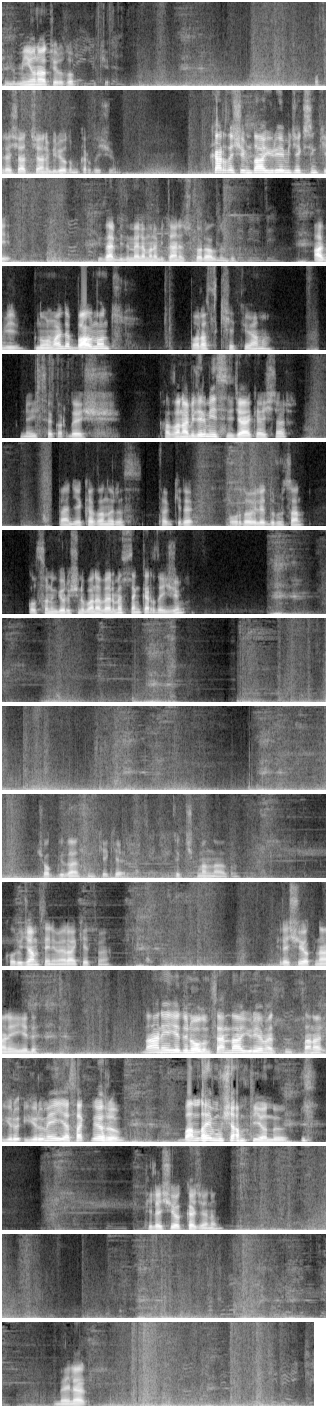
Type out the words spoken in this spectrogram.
şimdi minyonu atıyoruz hop. İki. O flash atacağını biliyordum kardeşim. Kardeşim daha yürüyemeyeceksin ki. Güzel bizim elemana bir tane skor aldırdık. Abi normalde Balmont Baras kesiyor ama. Neyse kardeş. Kazanabilir miyiz sizce arkadaşlar? Bence kazanırız. Tabii ki de orada öyle durursan Gosu'nun görüşünü bana vermezsen kardeşim. Çok güzelsin keke. Bir tık çıkman lazım. Koruyacağım seni merak etme. Flash'ı yok naneyi yedi. Naneyi yedin oğlum sen daha yürüyemezsin. Sana yürü, yürümeyi yasaklıyorum. Banlayın bu şampiyonu. Flash'ı yok kacanın. Beyler 2'de 2.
